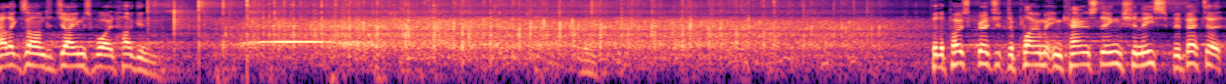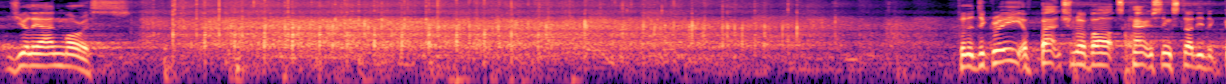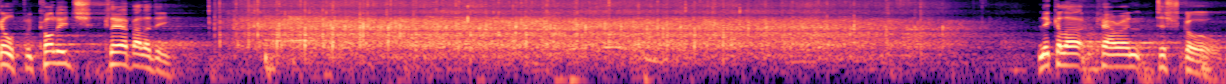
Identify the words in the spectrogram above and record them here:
Alexander James White Huggins. For the postgraduate diploma in counselling, Shanice Vivetta Julianne Morris. For the degree of Bachelor of Arts Counselling studied at Guildford College, Claire Ballady. Nicola Karen Dishko.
